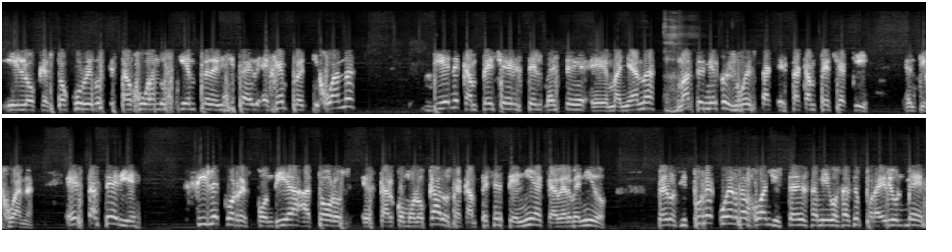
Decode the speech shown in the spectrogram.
Y lo que está ocurriendo es que están jugando siempre de visita. Ejemplo, en Tijuana viene Campeche este, este eh, mañana, Ajá. martes, miércoles y jueves está, está Campeche aquí, en Tijuana. Esta serie sí le correspondía a Toros estar como local, o sea, Campeche tenía que haber venido. Pero si tú recuerdas, Juan, y ustedes amigos, hace por ahí de un mes,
